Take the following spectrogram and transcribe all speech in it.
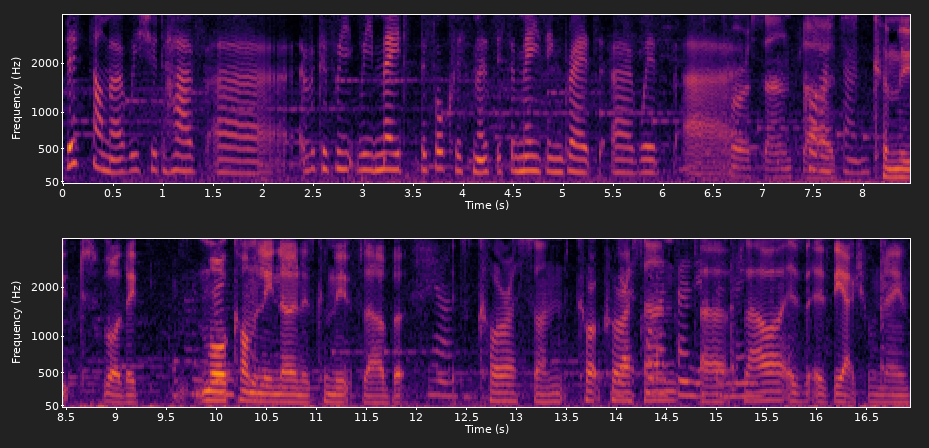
this summer we should have, uh, because we, we made before Christmas this amazing bread uh, with uh, Khorasan flour. It's kamut. Well, they more commonly known as kamut flour, but yeah. it's Khorasan. Khor- Khorasan Khorasan is uh, flour is is the actual name.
